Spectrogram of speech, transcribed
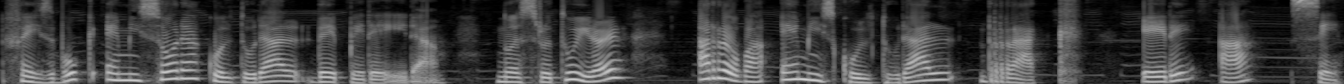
Facebook emisora cultural de Pereira nuestro Twitter, arroba emisculturalrac, R-A-C.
